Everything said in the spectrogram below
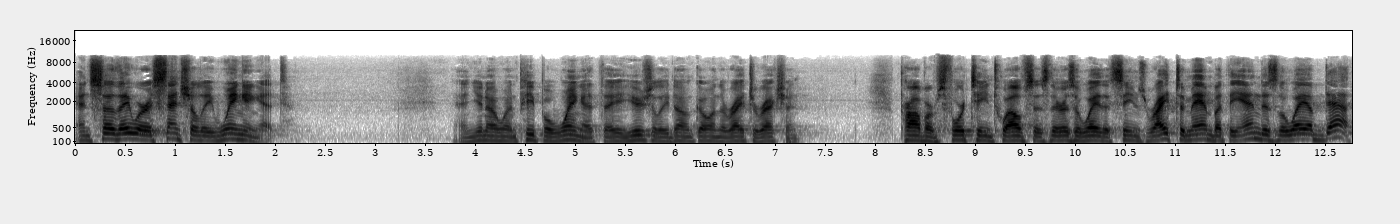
And so they were essentially winging it. And you know, when people wing it, they usually don't go in the right direction. Proverbs 14:12 says there is a way that seems right to man but the end is the way of death.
